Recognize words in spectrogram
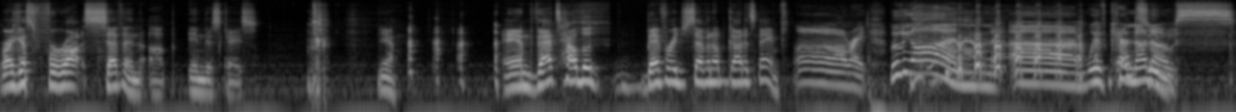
or I guess Ferrat seven up in this case. Yeah. and that's how the beverage Seven Up got its name. all right. Moving on. um with Don't sue. Cernunnos.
